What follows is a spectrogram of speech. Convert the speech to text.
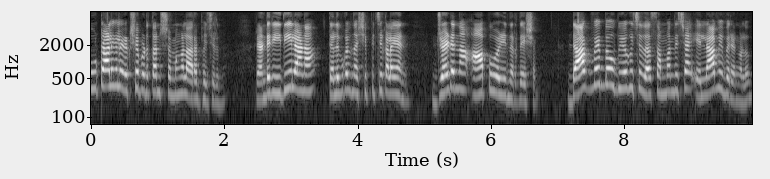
കൂട്ടാളികളെ രക്ഷപ്പെടുത്താൻ ശ്രമങ്ങൾ ആരംഭിച്ചിരുന്നു. രണ്ട് രീതിയിലാണ് തെളിവുകൾ നശിപ്പിച്ച് കളയാൻ ഡ്രെഡ് എന്ന ആപ്പ് വഴി നിർദ്ദേശം. ഡാർക്ക് വെബ് ഉപയോഗിച്ചത് സംബന്ധിച്ച എല്ലാ വിവരങ്ങളും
